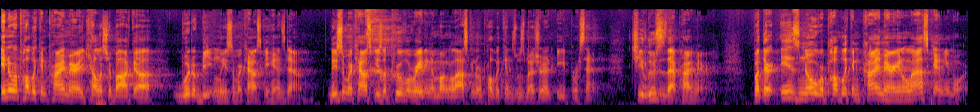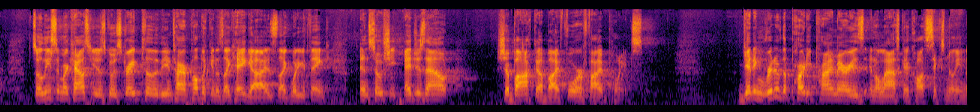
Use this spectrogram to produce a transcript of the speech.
in a Republican primary, Kelly Tshibaka would have beaten Lisa Murkowski hands down. Lisa Murkowski's approval rating among Alaskan Republicans was measured at 8%. She loses that primary. But there is no Republican primary in Alaska anymore. So Lisa Murkowski just goes straight to the entire public and is like, hey guys, like, what do you think? And so she edges out Tshibaka by four or five points. Getting rid of the party primaries in Alaska cost $6 million.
